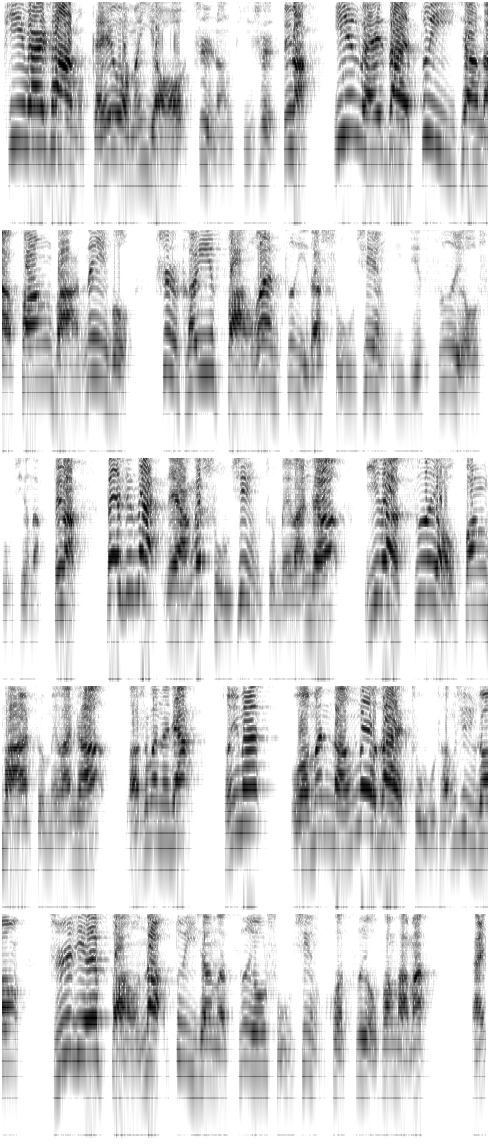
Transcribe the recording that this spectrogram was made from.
，Pycharm 给我们有智能提示，对吧？因为在对象的方法内部是可以访问自己的属性以及私有属性的，对吧？那现在两个属性准备完成，一个私有方法准备完成。老师问大家，同学们，我们能够在主程序中直接访问到对象的私有属性或私有方法吗？哎，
